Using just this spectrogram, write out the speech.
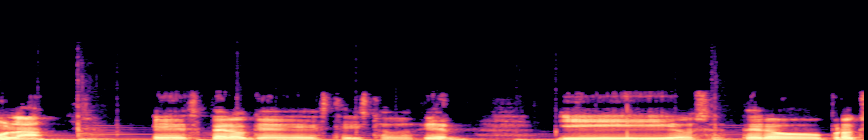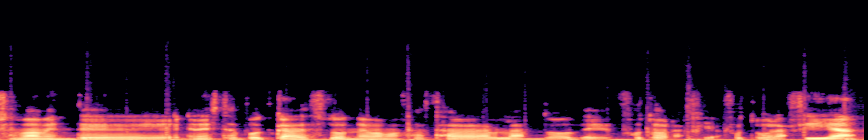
Hola, eh, espero que estéis todos bien y os espero próximamente en este podcast donde vamos a estar hablando de fotografía. Fotografía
